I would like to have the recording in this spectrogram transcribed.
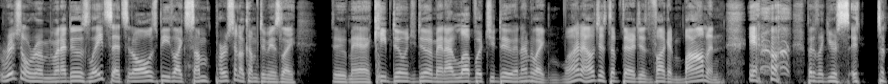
original room when I do those late sets. It'll always be like some person will come to me and is like. Dude, man, keep doing what you're doing, man. I love what you do, and I'm like, what? I was just up there, just fucking bombing, you know. But it's like you're it, to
